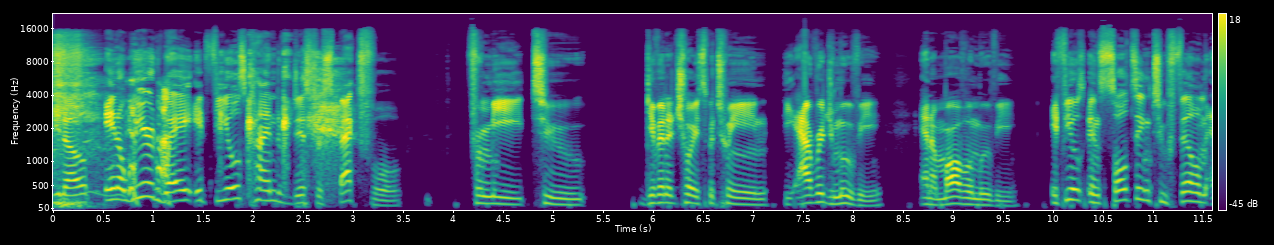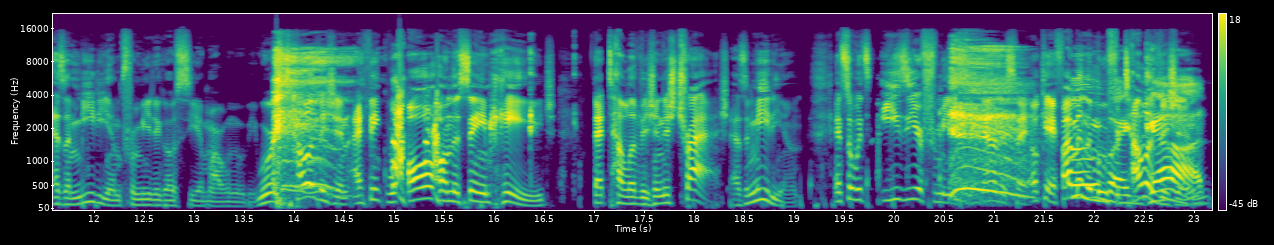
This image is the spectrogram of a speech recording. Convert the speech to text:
You know, in a weird way, it feels kind of disrespectful for me to given a choice between the average movie and a Marvel movie. It feels insulting to film as a medium for me to go see a Marvel movie. Whereas television, I think we're all on the same page that television is trash as a medium. And so it's easier for me to sit down and say, okay, if I'm in the Oh mood for television,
